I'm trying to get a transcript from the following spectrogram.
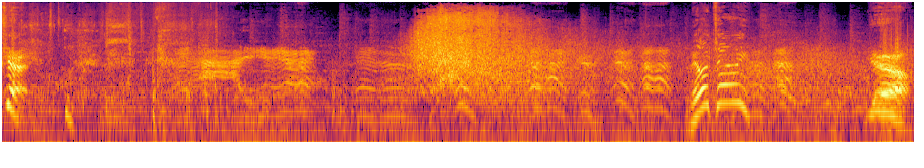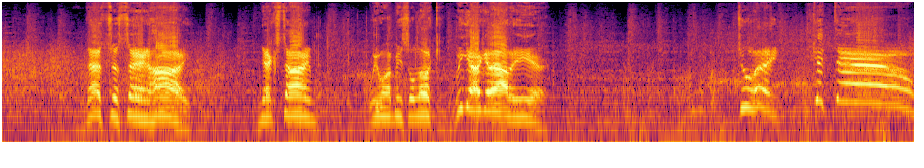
shit! Military? Yeah! That's just saying hi. Next time, we won't be so lucky. We gotta get out of here! Too late! Get down!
